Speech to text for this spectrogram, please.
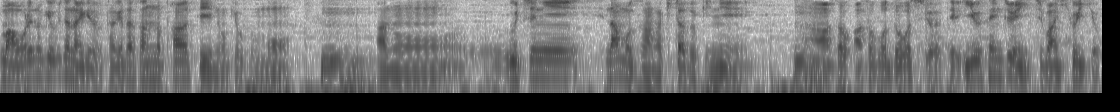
まあ俺の曲じゃないけど武田さんのパーティーの曲もうん。あのーうちに南本さんが来た時に、うん。ああそあそこどうしようって優先順位一番低い曲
